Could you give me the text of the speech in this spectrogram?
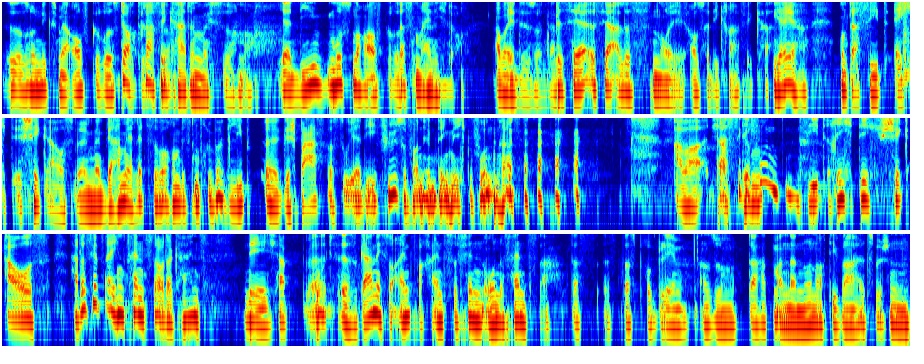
Ist Also nichts mehr aufgerüstet. Doch, Grafikkarte möchtest du doch noch. Ja, die muss noch aufgerüstet Das meine ich doch. Aber Ja, ist bisher ist ja alles neu, außer die Grafikkarte. Ja, ja. Und das sieht echt schick aus. Wir wir haben ja letzte Woche ein bisschen drüber gelieb, äh, gespaßt, dass du ja die Füße von dem Ding nicht gefunden hast. Aber das sie Ding gefunden. sieht richtig schick aus. Hat das jetzt eigentlich ein Fenster oder keins? Nee, ich habe, äh, es ist gar nicht so einfach, eins zu finden ohne Fenster. Das ist das Problem. Also da hat man dann nur noch die Wahl zwischen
